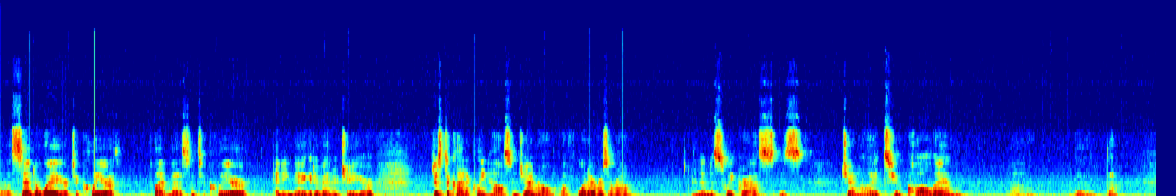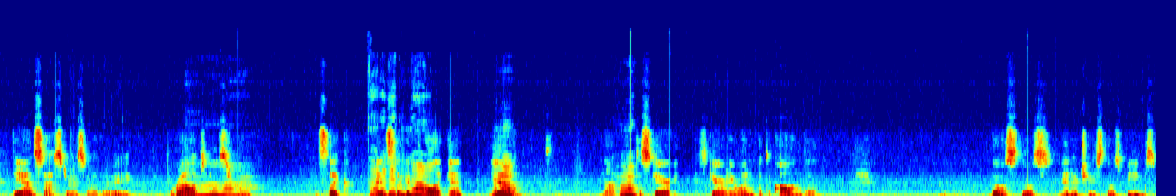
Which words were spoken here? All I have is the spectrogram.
uh, send away or to clear the plant medicine to clear any negative energy or just to kind of clean house in general of whatever's around. And then the sweetgrass is generally to call in uh, the, the the ancestors or the the relatives, Ah. right? It's like That it's like a know. calling in. Yeah. Not, Hmm. not to scare scare anyone, but to call in the those those energies, those beings.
